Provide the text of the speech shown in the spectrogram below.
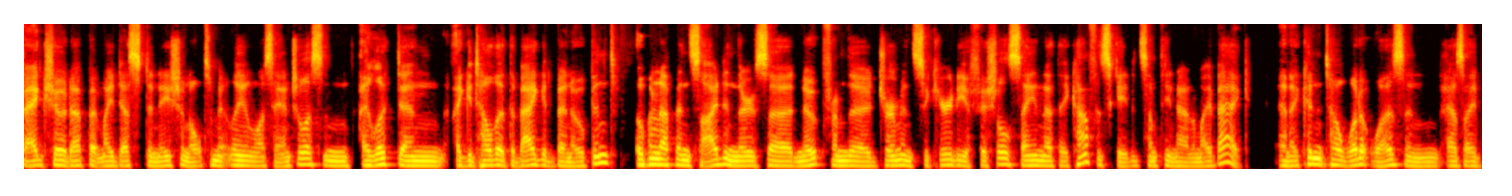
Bag showed up at my destination ultimately in Los Angeles. And I looked and I could tell that the bag had been opened, opened up inside. And there's a note from the German security officials saying that they confiscated something out of my bag and I couldn't tell what it was. And as I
